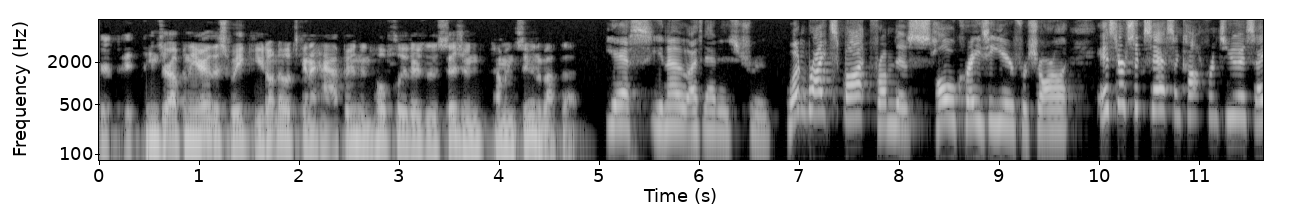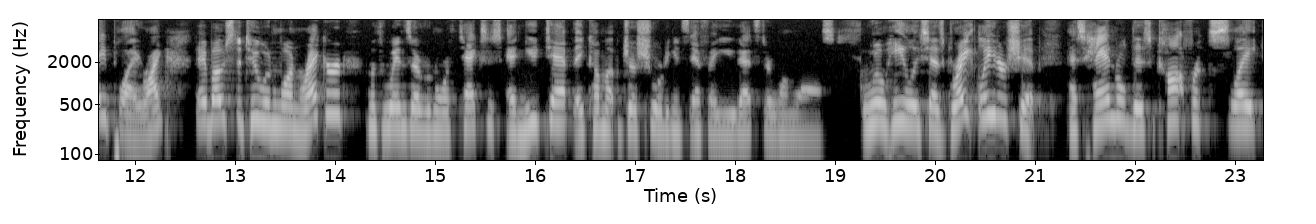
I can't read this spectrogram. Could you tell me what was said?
it, things are up in the air this week. You don't know what's going to happen, and hopefully there's a decision coming soon about that. Yes, you know, that is true. One bright spot from this whole crazy year for Charlotte is their success in Conference USA play, right? They boast a 2 and 1 record with wins over North Texas and UTEP. They come up just short against FAU. That's their one loss. Will Healy says great leadership has handled this conference slate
